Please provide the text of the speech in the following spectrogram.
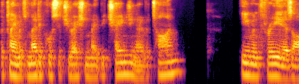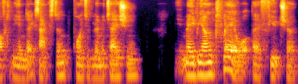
The claimant's medical situation may be changing over time. Even three years after the index accident, point of limitation, it may be unclear what their future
